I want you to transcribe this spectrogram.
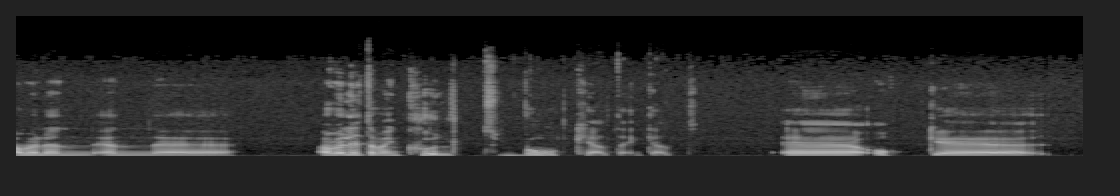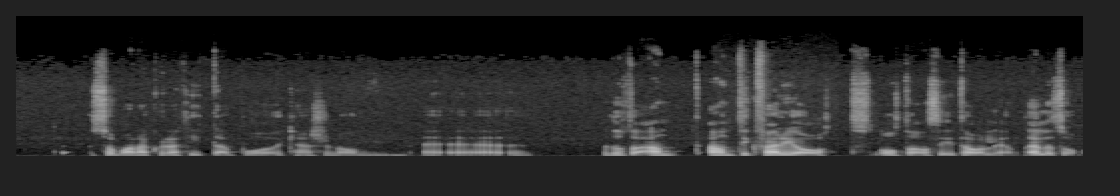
ja men en, en eh, ja men lite av en kultbok helt enkelt. Eh, och eh, som man har kunnat hitta på kanske någon eh, något an- antikvariat någonstans i Italien eller så.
